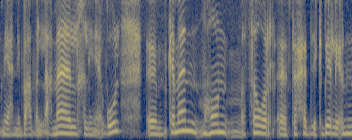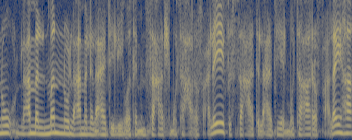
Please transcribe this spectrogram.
يعني بعض الأعمال خليني أقول. كمان هون أتصور آه، تحدي كبير لأنه العمل منه العمل العادي اللي هو ثمان ساعات المتعارف عليه في الساعات العادية المتعارف عليها.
